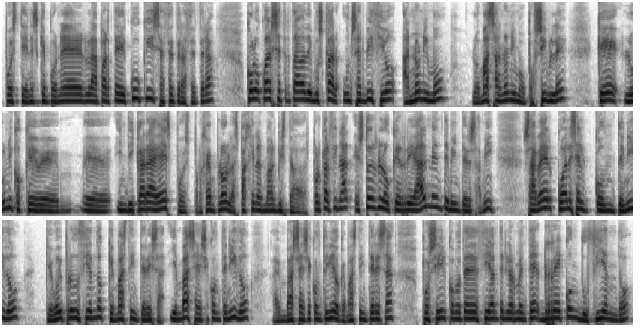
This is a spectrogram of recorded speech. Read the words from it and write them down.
pues tienes que poner la parte de cookies, etcétera, etcétera. Con lo cual se trataba de buscar un servicio anónimo, lo más anónimo posible, que lo único que eh, indicara es, pues, por ejemplo, las páginas más visitadas. Porque al final esto es lo que realmente me interesa a mí, saber cuál es el contenido que voy produciendo que más te interesa. Y en base a ese contenido, en base a ese contenido que más te interesa, pues ir, como te decía anteriormente, reconduciendo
